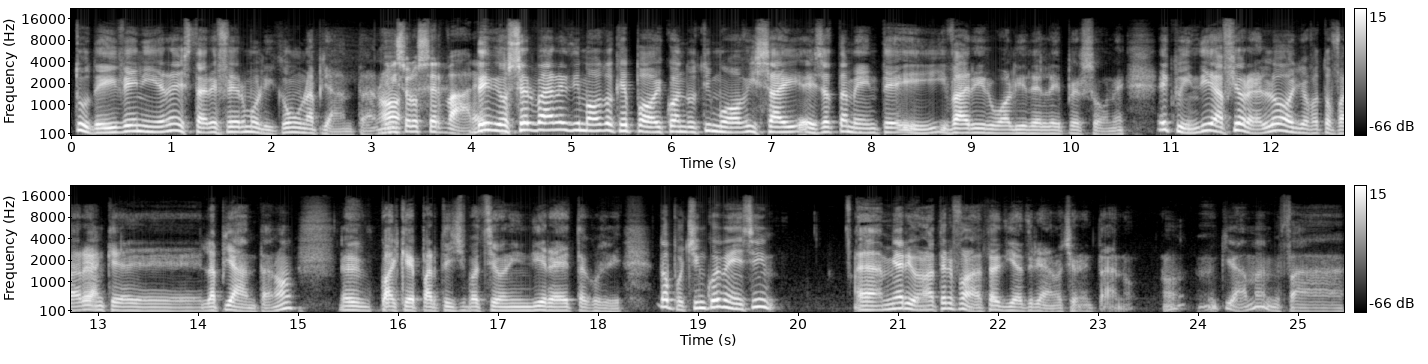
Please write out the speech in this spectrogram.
Tu devi venire e stare fermo lì come una pianta. No? Devi solo osservare. Devi osservare di modo che poi quando ti muovi sai esattamente i, i vari ruoli delle persone. E quindi a Fiorello gli ho fatto fare anche la pianta, no? eh, qualche partecipazione in diretta, così. Dopo cinque mesi eh, mi arriva una telefonata di Adriano Celentano. No? Mi chiama e mi fa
